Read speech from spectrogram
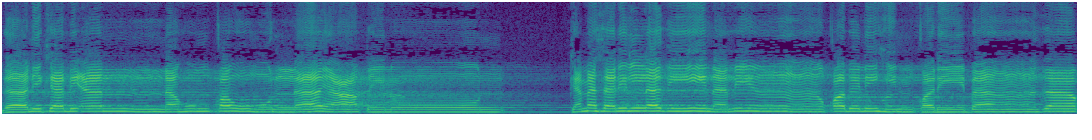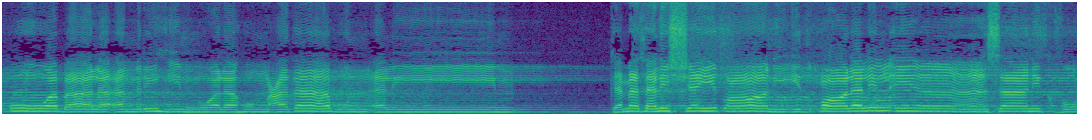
ذلك بأنهم قوم لا يعقلون. كمثل الذين من قبلهم قريبا ذاقوا وبال أمرهم ولهم عذاب أليم. كمثل الشيطان إذ قال للإنسان اكفر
